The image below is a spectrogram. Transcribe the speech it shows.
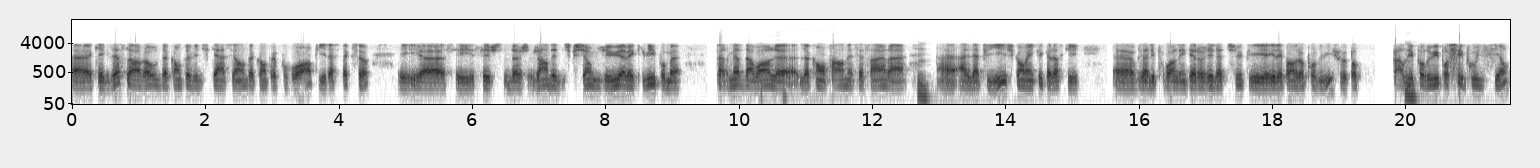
euh, qui exercent leur rôle de contre-vérification, de contre-pouvoir, puis ils respectent ça. Et euh, c'est le genre de discussion que j'ai eu avec lui pour me permettre d'avoir le, le confort nécessaire à, à, à l'appuyer. Je suis convaincu que lorsqu'il euh, vous allez pouvoir l'interroger là-dessus, puis il répondra pour lui. Je veux pas parler pour lui pour ses positions,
